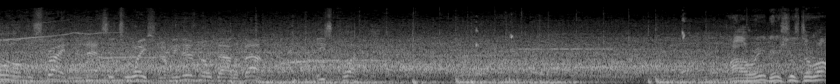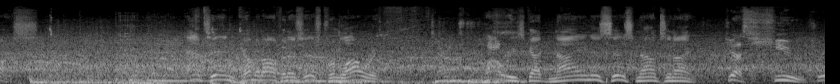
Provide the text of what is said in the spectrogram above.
want on the stripe in that situation. I mean, there's no doubt about it. He's clutch. Lowry dishes to Ross. That's in, coming off an assist from Lowry. Lowry's got nine assists now tonight. Just huge.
